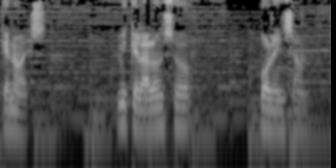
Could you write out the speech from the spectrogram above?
que no es. Miquel Alonso, Pauline Sound.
